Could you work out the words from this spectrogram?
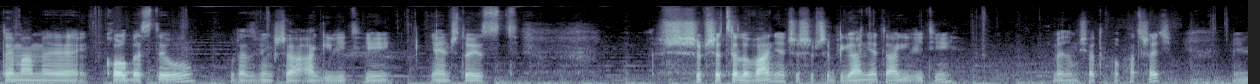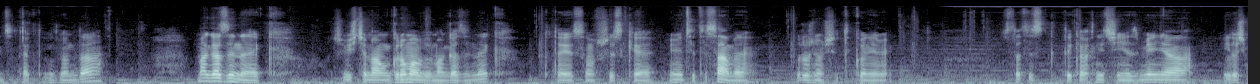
Tutaj mamy kolbę z tyłu, która zwiększa agility. Nie wiem, czy to jest szybsze celowanie, czy szybsze bieganie, to agility. Będę musiał tu popatrzeć. Mniej więcej tak to wygląda. Magazynek. Oczywiście mam gromowy magazynek. Tutaj są wszystkie mniej więcej te same. Różnią się tylko, nie wiem, w statystykach nic się nie zmienia. Ilość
